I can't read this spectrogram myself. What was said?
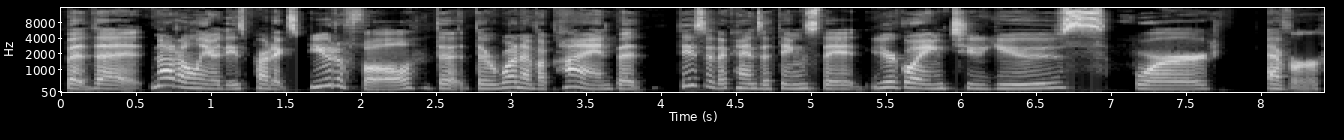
But that not only are these products beautiful, that they're one of a kind, but these are the kinds of things that you're going to use for forever.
